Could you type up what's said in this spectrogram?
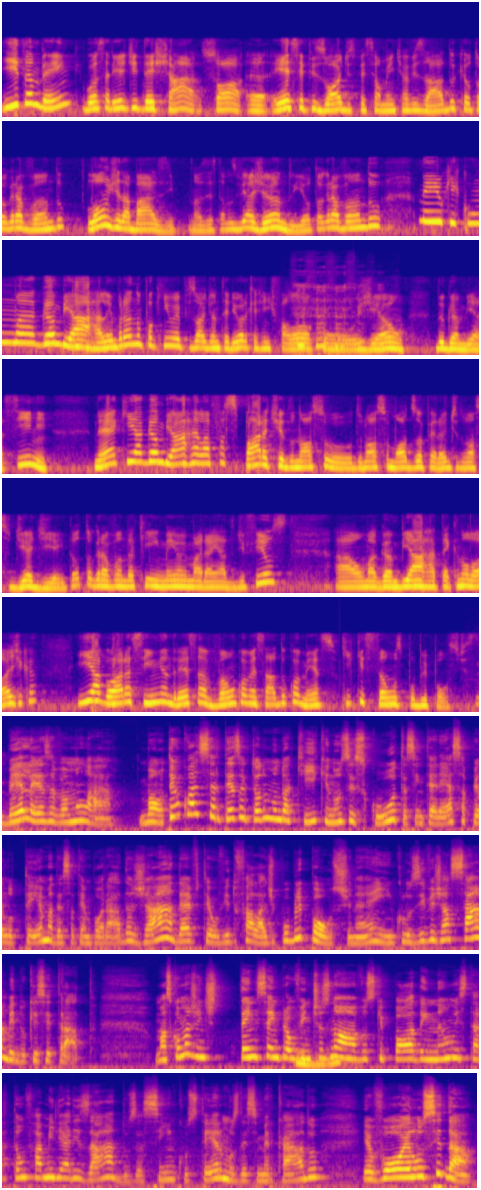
E também gostaria de deixar só uh, esse episódio especialmente avisado que eu estou gravando longe da base. Nós estamos viajando e eu estou gravando meio que com uma gambiarra. Lembrando um pouquinho o episódio anterior que a gente falou com o Geão do Gambiacine, né? Que a gambiarra ela faz parte do nosso, do nosso modus operandi, do nosso dia a dia. Então eu estou gravando aqui em meio emaranhado de fios, uh, uma gambiarra tecnológica. E agora sim, Andressa, vamos começar do começo. O que, que são os public posts? Beleza, vamos lá. Bom, tenho quase certeza que todo mundo aqui que nos escuta, se interessa pelo tema dessa temporada, já deve ter ouvido falar de public post, né? E inclusive já sabem do que se trata. Mas como a gente tem sempre ouvintes uhum. novos que podem não estar tão familiarizados assim com os termos desse mercado, eu vou elucidar.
